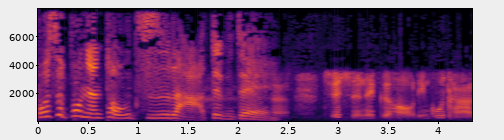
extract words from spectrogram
不是不能投资啦，对不对？嗯，确实那个哈灵骨塔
